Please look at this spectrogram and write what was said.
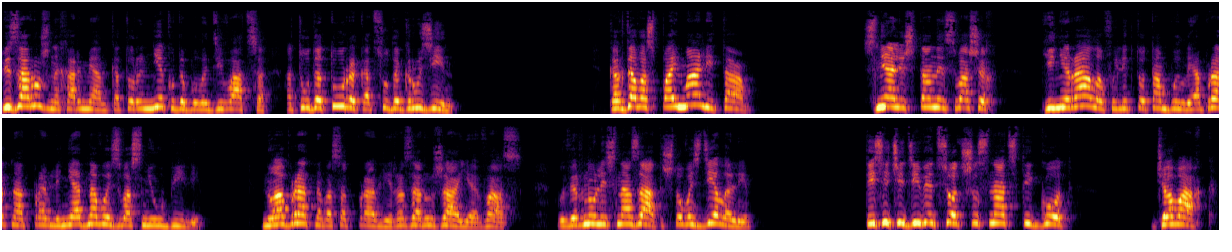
Безоружных армян, которым некуда было деваться. Оттуда турок, отсюда грузин. Когда вас поймали там, сняли штаны с ваших генералов или кто там был, и обратно отправили, ни одного из вас не убили. Но обратно вас отправили, разоружая вас. Вы вернулись назад. Что вы сделали? 1916 год. Джавах.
